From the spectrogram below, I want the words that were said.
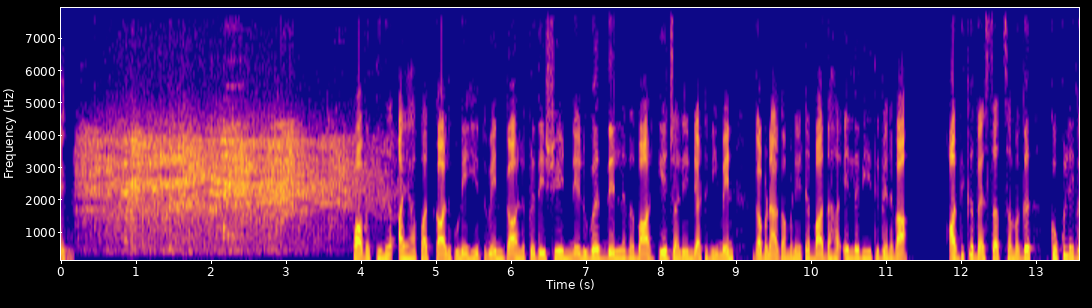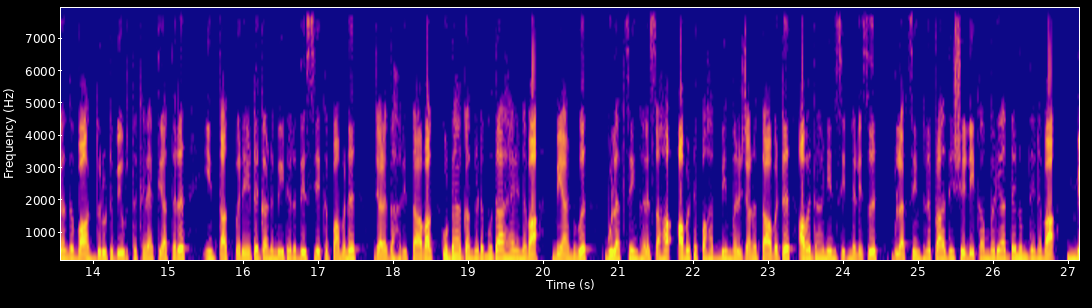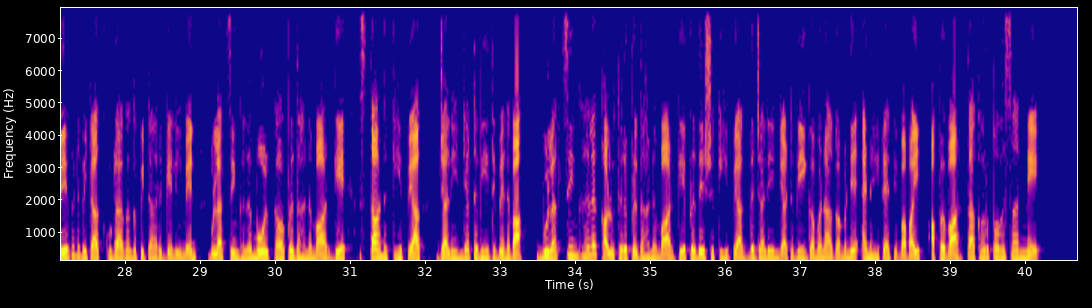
පවතින අයහපත් කාලගුණේ හේතුවෙන් ගාල ප්‍රදේශයේ නෙළුව දෙල්ලව මාර්ගයේ ජලයෙන් යටවීමෙන් ගමනාගමනයට බදහ එල්ල වී තිබෙනවා. අධික වැස්සත් සමග කුකුලේගඟ වාන්දුරට විවෘත කර ඇති අතර ඉන් තත්පරයට ඝනමීටර 200ක පමණ ජලධාරිතාවක් කුඩා ගඟට මුදා හැරෙනවා. මේ අනුව බුලත් සිංහල සහ අවට පහත් බිම්වල ජනතාවට අවධානයෙන් සිටින ලෙස බුලත් සිංහල ප්‍රාදේශීය ලේකම්වරයා දැනුම් දෙනවා. මේ වන විටත් කුඩා ගඟ පිටාර ගැලීමෙන් බුලත් සිංහල මෝල්කව ප්‍රධාන මාර්ගයේ ස්ථාන කිහිපයක් ජලයෙන් යට වී තිබෙනවා. බුලත් සිංහල කළුතර ප්‍රධාන මාර්ගයේ ප්‍රදේශ කිහිපයක්ද ජලයෙන් යට වී ගමනාගමනය ඇනහිට ඇති බවයි අප වාර්තාකරු පවසන්නේ.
